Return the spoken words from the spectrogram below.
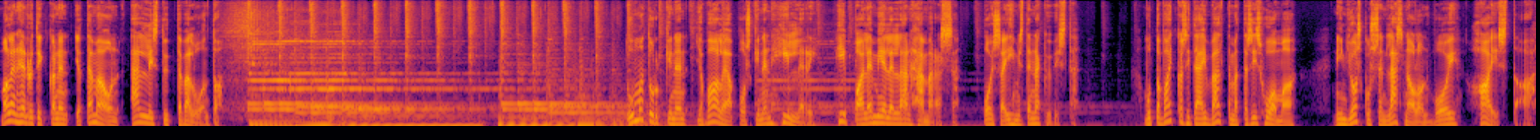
Mä olen Henry Tikkanen ja tämä on Ällistyttävä luonto. Tummaturkkinen ja vaaleaposkinen Hilleri hiippailee mielellään hämärässä, poissa ihmisten näkyvistä. Mutta vaikka sitä ei välttämättä siis huomaa, niin joskus sen läsnäolon voi haistaa.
